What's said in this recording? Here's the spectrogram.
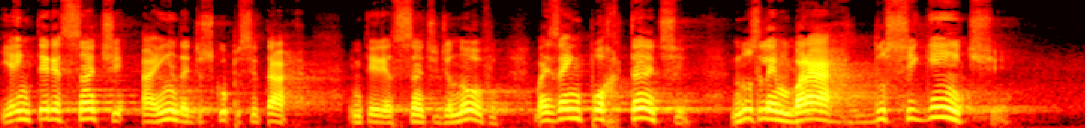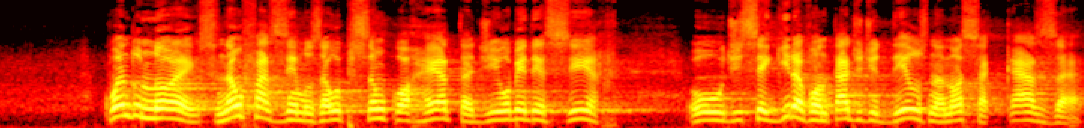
E é interessante ainda, desculpe citar interessante de novo, mas é importante nos lembrar do seguinte: quando nós não fazemos a opção correta de obedecer ou de seguir a vontade de Deus na nossa casa,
